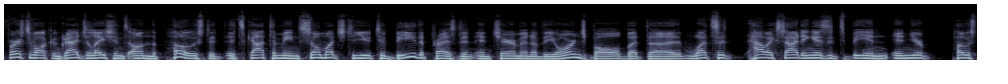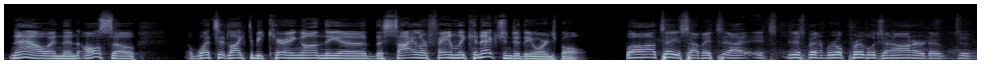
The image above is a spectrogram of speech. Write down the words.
first of all, congratulations on the post. It, has got to mean so much to you to be the president and chairman of the Orange Bowl. But uh, what's it? How exciting is it to be in in your post now? And then also, what's it like to be carrying on the uh, the Seiler family connection to the Orange Bowl? Well, I'll tell you something. It's uh, it's just been a real privilege and honor to, to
